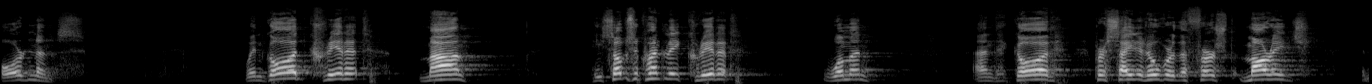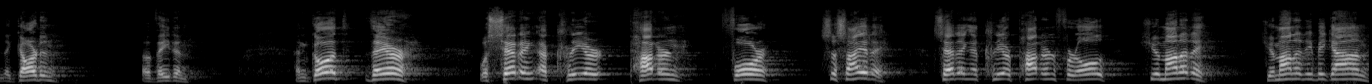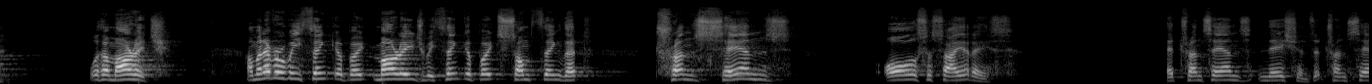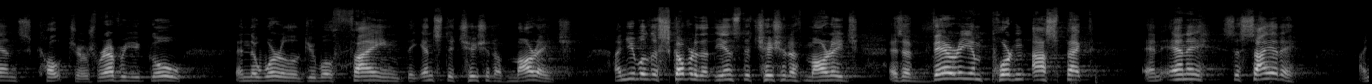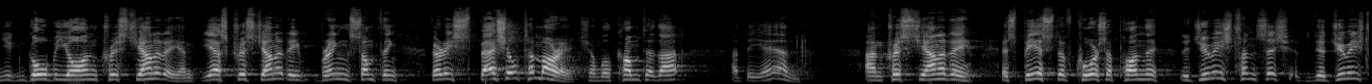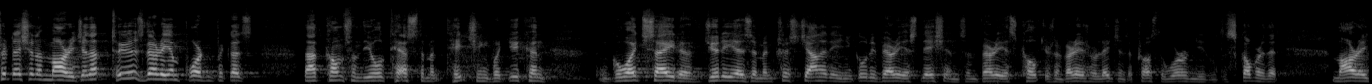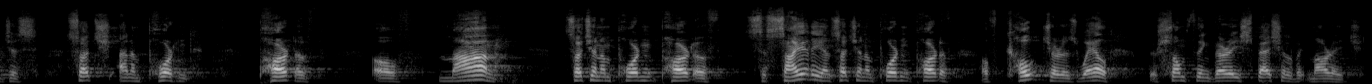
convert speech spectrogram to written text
ordinance. When God created man, he subsequently created woman, and God presided over the first marriage in the Garden of Eden. And God there was setting a clear pattern for society, setting a clear pattern for all humanity. Humanity began with a marriage. And whenever we think about marriage, we think about something that transcends all societies. It transcends nations, it transcends cultures. Wherever you go in the world, you will find the institution of marriage. And you will discover that the institution of marriage is a very important aspect in any society. And you can go beyond Christianity. And yes, Christianity brings something very special to marriage, and we'll come to that at the end. And Christianity is based, of course, upon the, the, Jewish transition, the Jewish tradition of marriage. And that too is very important because that comes from the Old Testament teaching. But you can go outside of Judaism and Christianity and you go to various nations and various cultures and various religions across the world, and you will discover that marriage is such an important part of, of man, such an important part of society, and such an important part of, of culture as well. There's something very special about marriage.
